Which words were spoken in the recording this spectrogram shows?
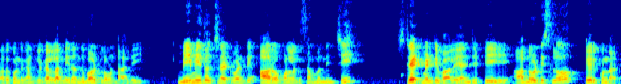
పదకొండు గంటలకల్లా మీరు అందుబాటులో ఉండాలి. మీ మీద వచ్చినటువంటి ఆరోపణలకు సంబంధించి స్టేట్మెంట్ ఇవ్వాలి అని చెప్పి ఆ నోటీస్లో పేర్కొన్నారు.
